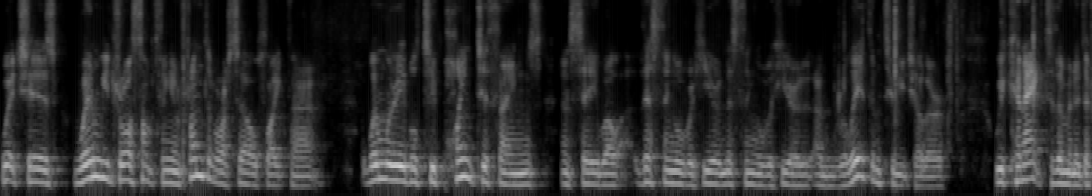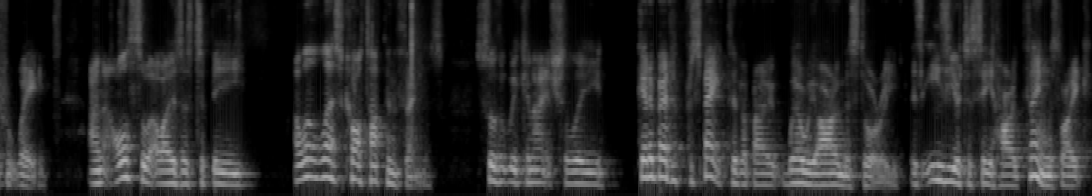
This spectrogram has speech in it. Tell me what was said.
which is when we draw something in front of ourselves like that, when we're able to point to things and say, well, this thing over here and this thing over here and relate them to each other, we connect to them in a different way. And also it allows us to be a little less caught up in things so that we can actually get a better perspective about where we are in the story. It's easier to say hard things like,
